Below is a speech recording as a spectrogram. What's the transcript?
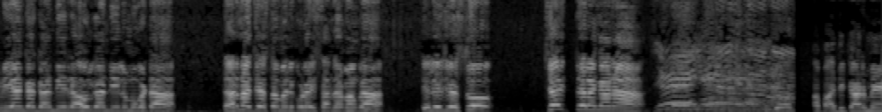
ప్రియాంక గాంధీ రాహుల్ గాంధీ ఇల్లు ముంగట ధర్నా చేస్తామని కూడా ఈ సందర్భంగా తెలియజేస్తూ జై తెలంగాణ जो अब अधिकार में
